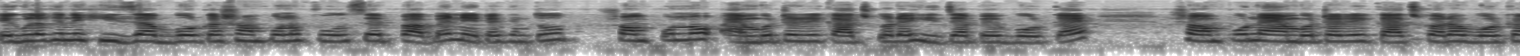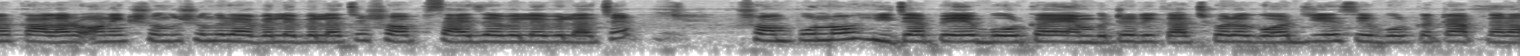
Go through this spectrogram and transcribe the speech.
এগুলো কিন্তু হিজাব, বোরকা সম্পূর্ণ ফুল সেট পাবেন। এটা কিন্তু সম্পূর্ণ এম্ব্রয়ডারি কাজ করে হিজাবে বোরকায়। সম্পূর্ণ এম্ব্রয়ডারি কাজ করা বোরকা কালার অনেক সুন্দর সুন্দর অ্যাভেলেবেল আছে, সব সাইজ অ্যাভেলেবেল আছে। সম্পূর্ণ হিজাবে, বোরকায় এম্ব্রয়ডারি কাজ করা গর্জিয়াস, এই বোরকাটা আপনারা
